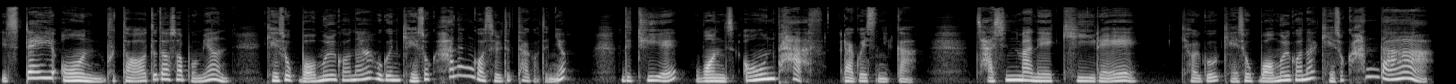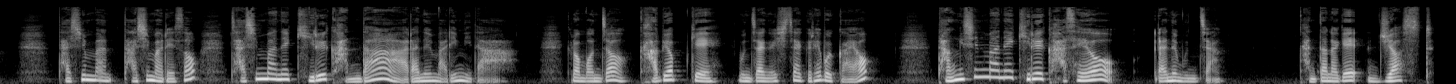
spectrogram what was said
이 stay on 부터 뜯어서 보면 계속 머물거나 혹은 계속 하는 것을 뜻하거든요. 근데 뒤에 one's own path 라고 했으니까 자신만의 길에 결국 계속 머물거나 계속 한다. 다시만, 다시 말해서 자신만의 길을 간다 라는 말입니다. 그럼 먼저 가볍게 문장을 시작을 해볼까요? 당신만의 길을 가세요 라는 문장. 간단하게 just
